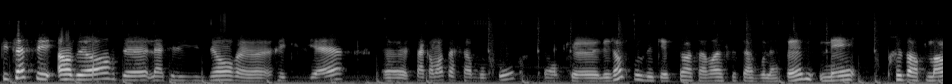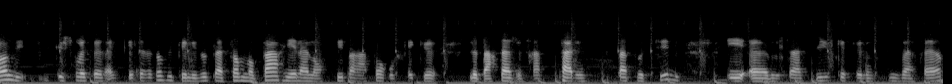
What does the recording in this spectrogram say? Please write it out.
Puis ça, c'est en dehors de la télévision régulière. Euh, ça commence à faire beaucoup. Donc, euh, les gens se posent des questions à savoir est-ce que ça vaut la peine. Mais présentement, ce que je trouve intéressant, c'est que les autres plateformes n'ont pas rien annoncé par rapport au fait que le partage ne sera pas, possible. Et euh, ça va suivre ce que Netflix va faire.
